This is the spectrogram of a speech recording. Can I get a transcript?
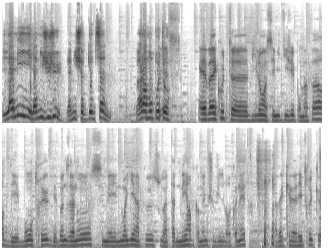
L'ami, l'ami Juju, l'ami Shotgunson. Alors mon poteau. Eh ben écoute, euh, bilan assez mitigé pour ma part, des bons trucs, des bonnes annonces, mais noyé un peu sous un tas de merde quand même, je suis obligé de le reconnaître, avec euh, des trucs euh,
